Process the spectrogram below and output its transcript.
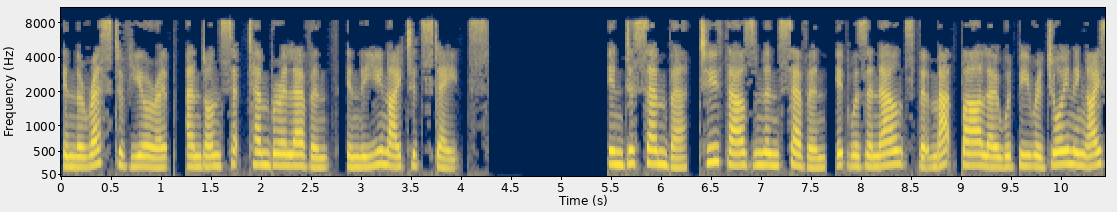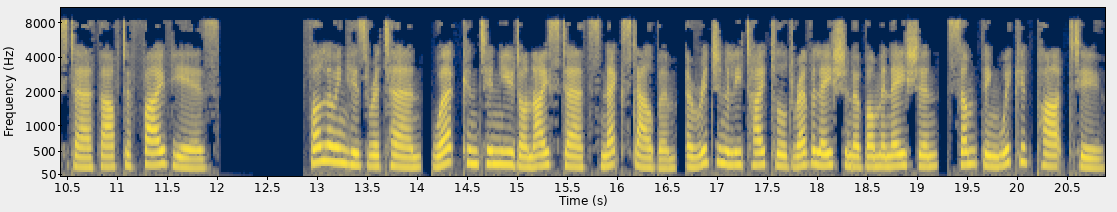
in the rest of Europe, and on September 11, in the United States. In December, 2007, it was announced that Matt Barlow would be rejoining Iced Earth after five years. Following his return, work continued on Iced Earth's next album, originally titled Revelation Abomination, Something Wicked Part 2.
